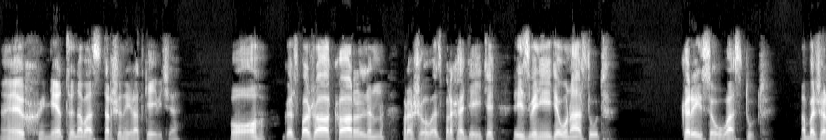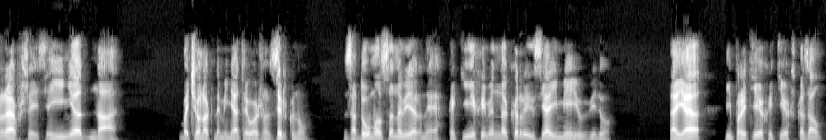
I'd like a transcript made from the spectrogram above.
Эх, нет на вас старшины Раткевича. О, госпожа Карлин, прошу вас, проходите. Извините, у нас тут... Крыса у вас тут, обожравшаяся, и не одна. Бочонок на меня тревожно зыркнул. Задумался, наверное, каких именно крыс я имею в виду. А я и про тех, и тех сказал.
